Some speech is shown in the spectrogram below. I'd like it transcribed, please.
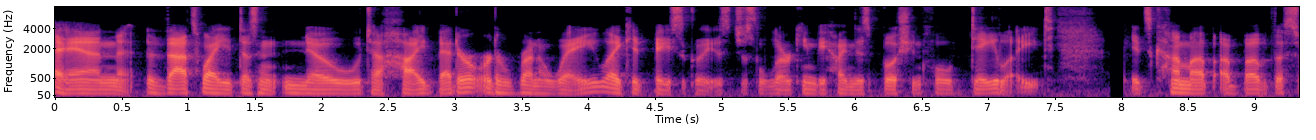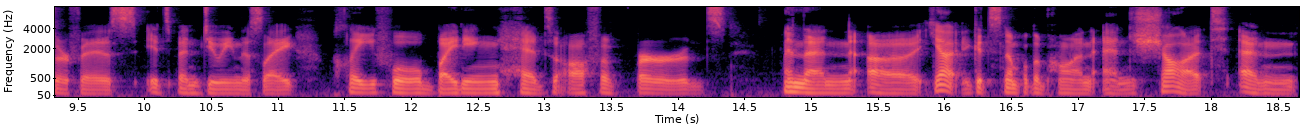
And that's why it doesn't know to hide better or to run away. Like it basically is just lurking behind this bush in full daylight. It's come up above the surface. It's been doing this like playful biting heads off of birds. And then uh yeah it gets stumbled upon and shot. And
